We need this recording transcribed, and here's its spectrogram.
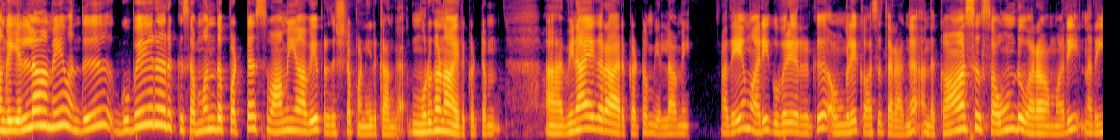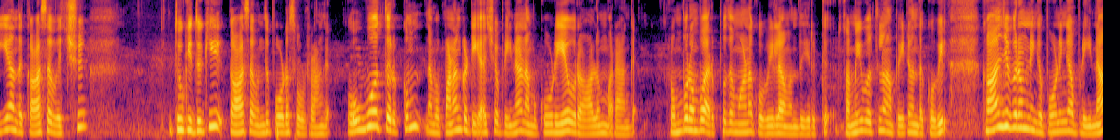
அங்கே எல்லாமே வந்து குபேரருக்கு சம்மந்தப்பட்ட சுவாமியாகவே பிரதிஷ்டை பண்ணியிருக்காங்க. முருகனாக இருக்கட்டும் விநாயகராக இருக்கட்டும் எல்லாமே. அதே மாதிரி குபேரருக்கு அவங்களே காசு தராங்க. அந்த காசு சவுண்டு வரா மாதிரி நிறைய அந்த காசை வச்சு தூக்கி தூக்கி காசை வந்து போட சொல்கிறாங்க ஒவ்வொருத்தருக்கும் நம்ம பணம் கட்டியாச்சு அப்படின்னா நம்ம கூடயே ஒரு ஆளும் வராங்க. ரொம்ப ரொம்ப அற்புதமான கோவிலாக வந்து இருக்குது சமீபத்தில் நான் போயிட்டு வந்த கோவில். காஞ்சிபுரம் நீங்கள் போனீங்க அப்படின்னா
